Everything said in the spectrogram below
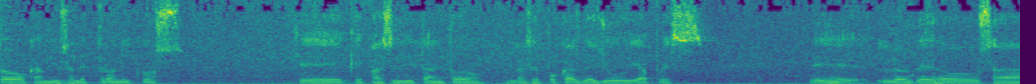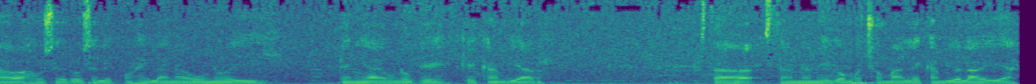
todo cambios electrónicos que, facilitan todo. En las épocas de lluvia, pues eh, los dedos a bajo cero se le congelan a uno y tenía uno que, que cambiar. Hasta, hasta mi amigo Mochomán le cambió la vida.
